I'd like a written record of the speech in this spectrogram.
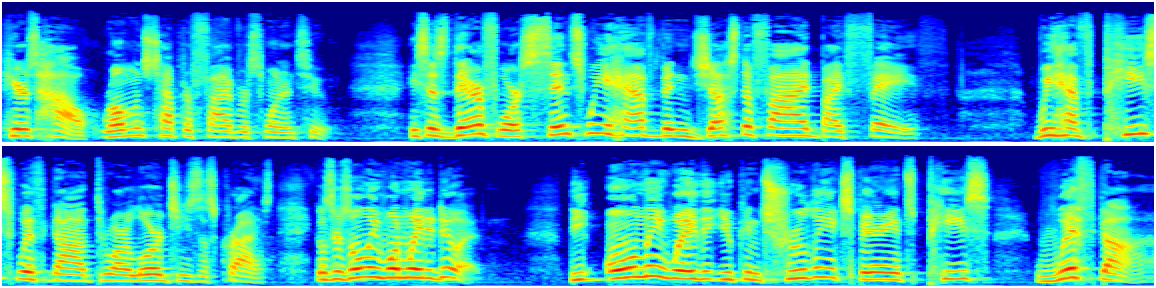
here's how. Romans chapter 5, verse 1 and 2. He says, Therefore, since we have been justified by faith, we have peace with God through our Lord Jesus Christ. Because there's only one way to do it. The only way that you can truly experience peace with God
